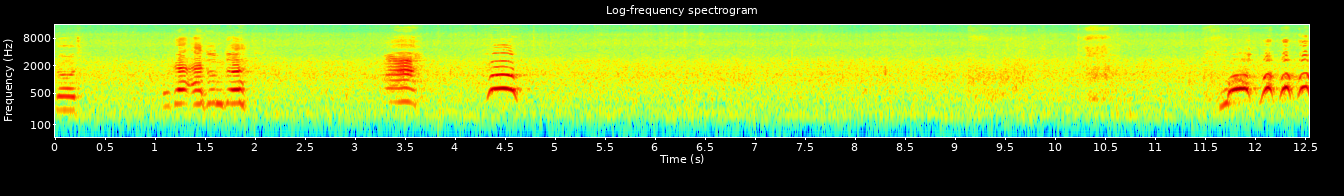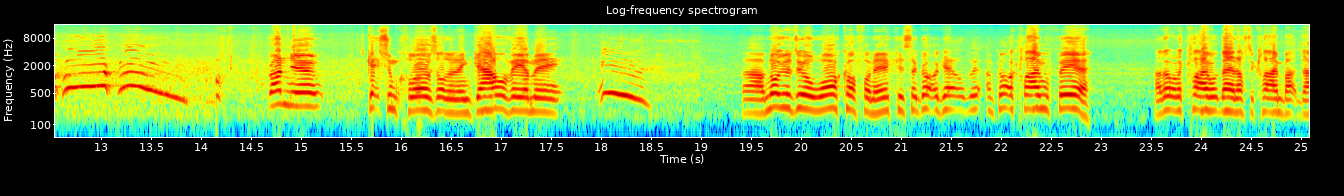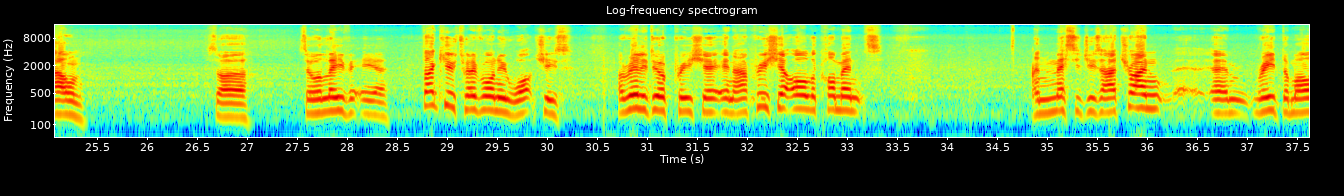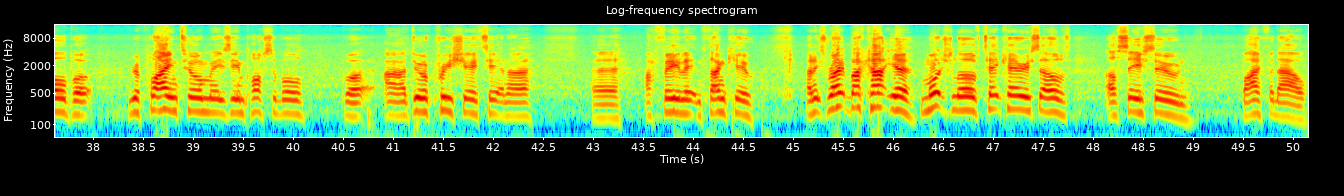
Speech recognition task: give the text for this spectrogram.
Good. We'll get head under. Ah. Woo-hoo-hoo-hoo-hoo. Brand new. Let's get some clothes on and then get out of here, mate. Woo. Uh, I'm not going to do a walk off on here because I've got to get up. I've got to climb up here. I don't want to climb up there and have to climb back down. So, so we'll leave it here. Thank you to everyone who watches. I really do appreciate it. And I appreciate all the comments and messages. I try and um, read them all, but replying to them is impossible. But I do appreciate it, and I, uh, I feel it. And thank you. And it's right back at you. Much love. Take care of yourselves. I'll see you soon. Bye for now.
